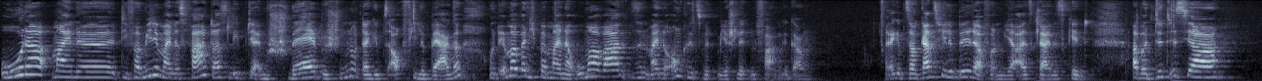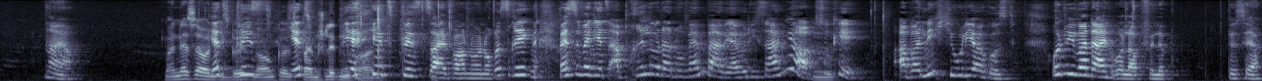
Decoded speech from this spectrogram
Oder meine, die Familie meines Vaters lebt ja im Schwäbischen und da gibt es auch viele Berge. Und immer wenn ich bei meiner Oma war, sind meine Onkels mit mir Schlitten fahren gegangen. Da gibt es auch ganz viele Bilder von mir als kleines Kind. Aber das ist ja, naja, Vanessa und jetzt die bösen Onkels jetzt, beim Schlittenfahren. Jetzt pisst es einfach nur noch. Es regnet. Weißt du, wenn jetzt April oder November wäre, würde ich sagen, ja, ist mhm. okay aber nicht Juli, August. Und wie war dein Urlaub, Philipp, bisher?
